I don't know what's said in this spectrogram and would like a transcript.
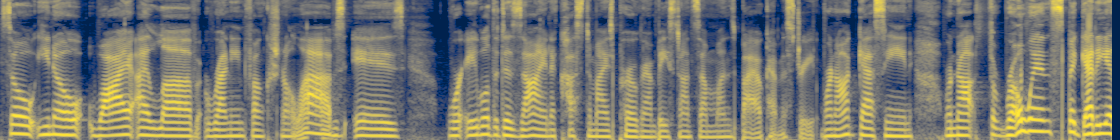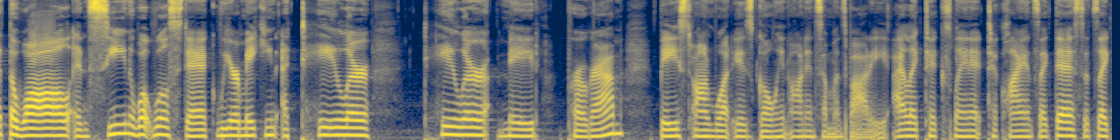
So, you know, why I love running functional labs is we're able to design a customized program based on someone's biochemistry. We're not guessing, we're not throwing spaghetti at the wall and seeing what will stick. We are making a tailor tailor made program based on what is going on in someone's body. I like to explain it to clients like this. It's like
